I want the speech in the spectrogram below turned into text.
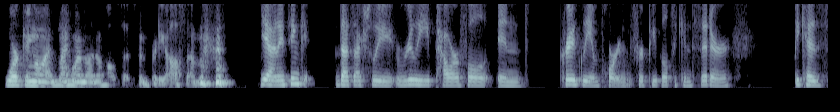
working on my hormonal health that's been pretty awesome yeah and i think that's actually really powerful and critically important for people to consider because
